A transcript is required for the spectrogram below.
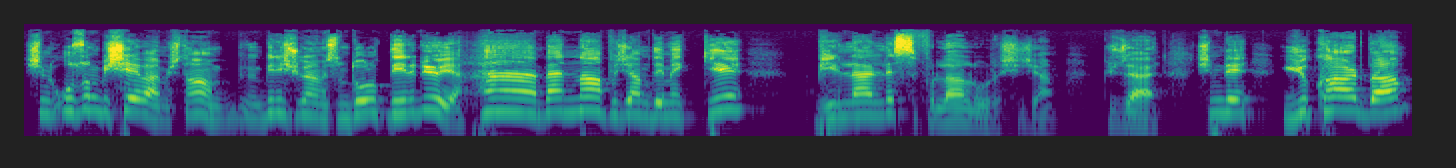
Şimdi uzun bir şey vermiş tamam mı? Bir iş görmesinin doğruluk değeri diyor ya. Ha ben ne yapacağım demek ki birlerle sıfırlarla uğraşacağım. Güzel. Şimdi yukarıda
